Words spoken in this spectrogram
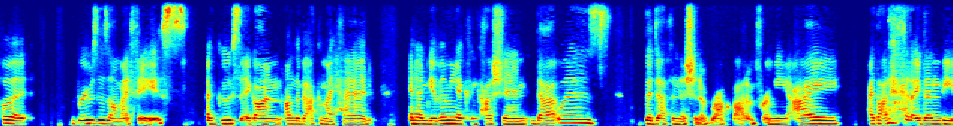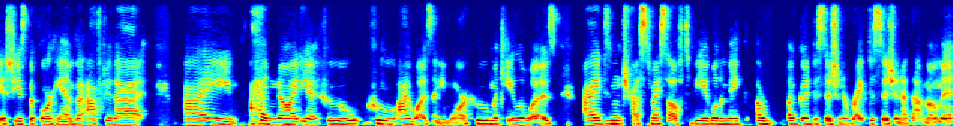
put bruises on my face, a goose egg on, on the back of my head, and had given me a concussion. That was the definition of rock bottom for me. I I thought I had identity issues beforehand, but after that, I I had no idea who who I was anymore, who Michaela was. I didn't trust myself to be able to make a, a good decision, a right decision at that moment.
